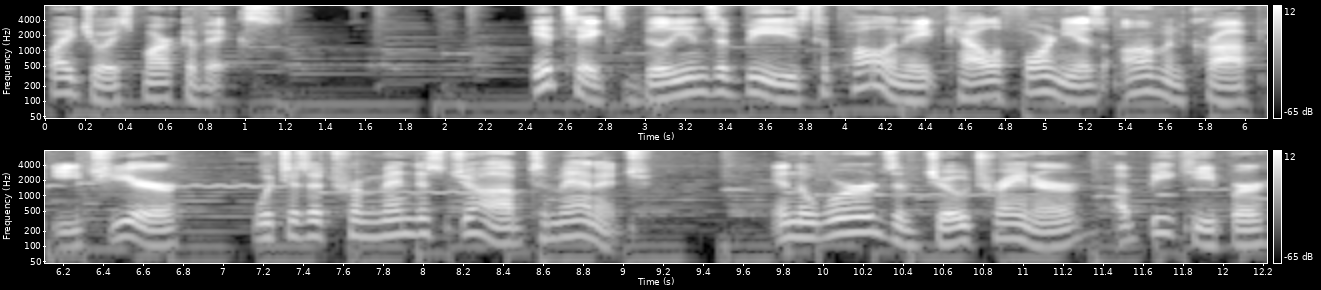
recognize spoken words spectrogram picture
by Joyce Markovics. It takes billions of bees to pollinate California's almond crop each year which is a tremendous job to manage. In the words of Joe Traynor, a beekeeper,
